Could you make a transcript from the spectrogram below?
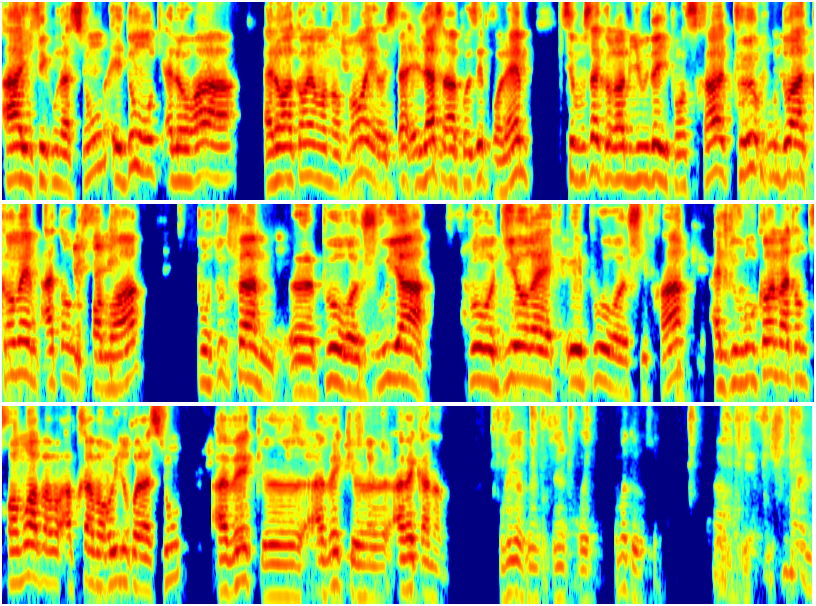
à une fécondation, et donc elle aura elle aura quand même un enfant, et, ça- et là ça va poser problème. C'est pour ça que Rabbi Yehuda il pensera que on doit quand même attendre trois mois pour toute femme, euh, pour Jouya, pour Guilloret et pour euh, Chifra, elles devront quand même attendre trois mois ap- après avoir eu une relation avec, euh, avec, euh, avec un homme. Oui, oui, oui, oui. Comment t'as fait? Shmuel,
